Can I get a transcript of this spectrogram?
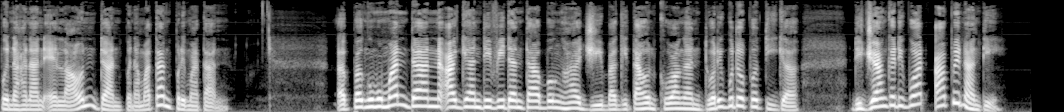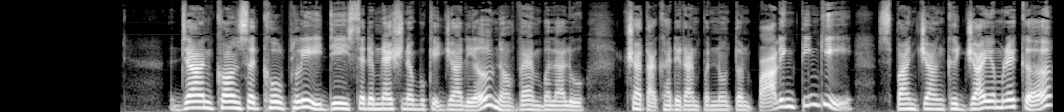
penahanan allowance dan penamatan perkhidmatan. Eh, pengumuman dan agian dividen tabung haji bagi tahun kewangan 2023 dijangka dibuat April nanti. Dan konsert Coldplay di Stadium Nasional Bukit Jalil November lalu catat kehadiran penonton paling tinggi sepanjang kejayaan mereka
